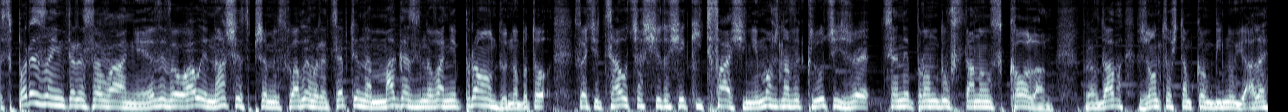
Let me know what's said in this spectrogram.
Spore zainteresowanie wywołały nasze z Przemysławem recepty na magazynowanie prądu, no bo to, słuchajcie, cały czas się to się kitwasi. Nie można wykluczyć, że ceny prądu wstaną z kolan, prawda? On coś tam kombinuje, ale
